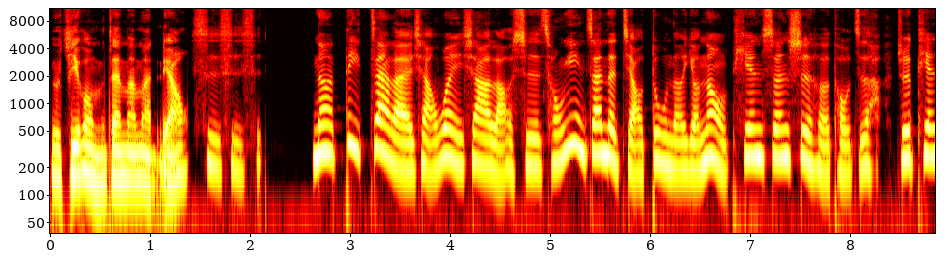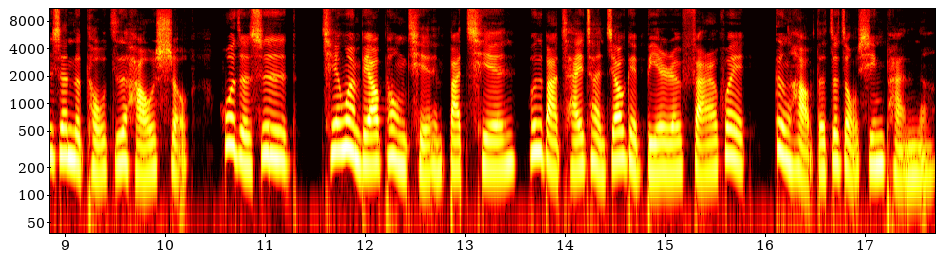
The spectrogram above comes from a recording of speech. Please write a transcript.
有机会我们再慢慢聊。是是是。那第再来想问一下老师，从印占的角度呢，有那种天生适合投资，就是天生的投资好手，或者是千万不要碰钱，把钱或者把财产交给别人，反而会更好的这种星盘呢？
